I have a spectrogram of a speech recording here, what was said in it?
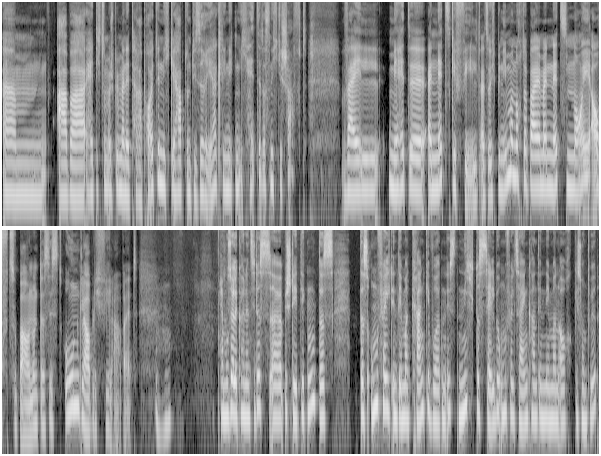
Ähm, Aber hätte ich zum Beispiel meine Therapeutin nicht gehabt und diese Reha-Kliniken, ich hätte das nicht geschafft weil mir hätte ein Netz gefehlt. Also ich bin immer noch dabei, mein Netz neu aufzubauen und das ist unglaublich viel Arbeit. Mhm. Herr Musele, können Sie das äh, bestätigen, dass das Umfeld, in dem man krank geworden ist, nicht dasselbe Umfeld sein kann, in dem man auch gesund wird?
